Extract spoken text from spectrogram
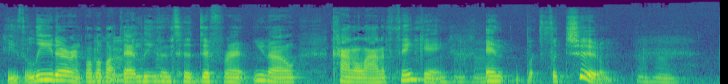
he's a leader and blah blah blah. That leads into different, you know, kind of line of thinking. And but for 2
